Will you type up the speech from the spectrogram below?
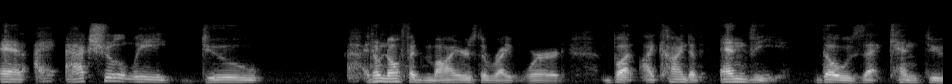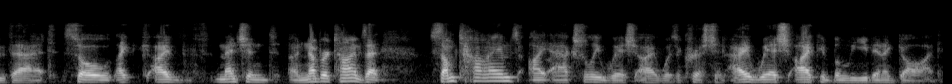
and I actually do. I don't know if admire is the right word, but I kind of envy those that can do that. So, like I've mentioned a number of times that sometimes I actually wish I was a Christian. I wish I could believe in a God.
